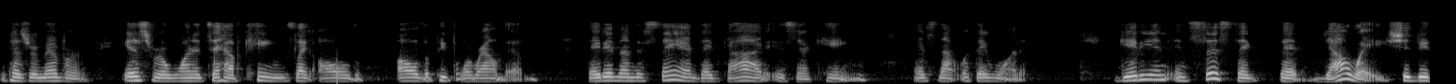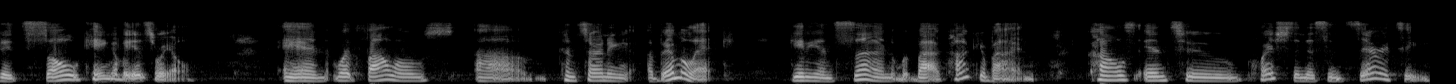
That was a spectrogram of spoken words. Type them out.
Because remember, Israel wanted to have kings like all the all the people around them. They didn't understand that God is their king. That's not what they wanted. Gideon insisted that Yahweh should be the sole king of Israel. And what follows um, concerning Abimelech, Gideon's son, by a concubine, calls into question the sincerity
